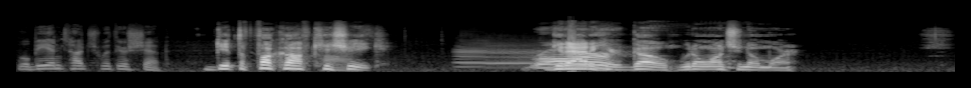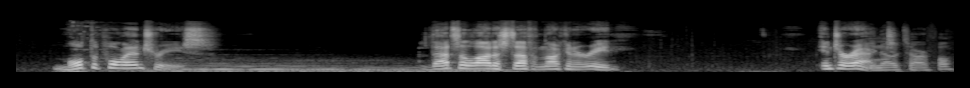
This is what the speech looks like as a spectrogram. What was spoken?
We'll be in touch with your ship. Get the fuck off Kashyyyk. Get out of here. Go. We don't want you no more. Multiple entries. That's a lot of stuff I'm not going to read. Interact. You know Tarfful?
